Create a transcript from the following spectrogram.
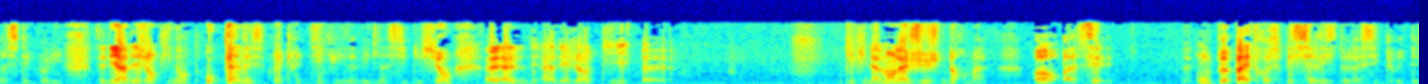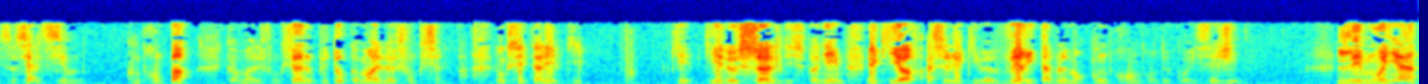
rester poli. C'est-à-dire à des gens qui n'ont aucun esprit critique vis-à-vis de l'institution, à, des gens qui, euh, qui finalement la jugent normale. Or, euh, on ne peut pas être spécialiste de la sécurité sociale si on ne comprend pas comment elle fonctionne, ou plutôt comment elle ne fonctionne pas. Donc c'est un livre qui qui est, le seul disponible et qui offre à celui qui veut véritablement comprendre de quoi il s'agit les moyens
